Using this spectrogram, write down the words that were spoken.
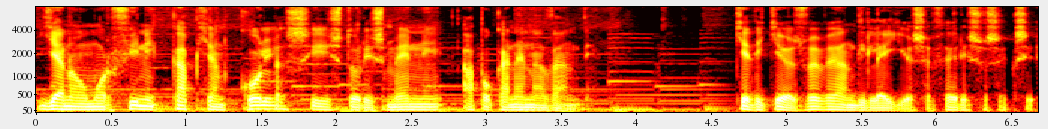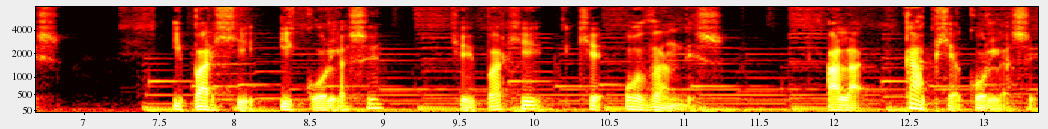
για να ομορφύνει κάποιαν κόλαση ιστορισμένη από κανένα δάντη. Και δικαίως βέβαια αντιλέγει ο Σεφέρης ως εξής. Υπάρχει η κόλαση και υπάρχει και ο δάντης. Αλλά κάποια κόλαση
